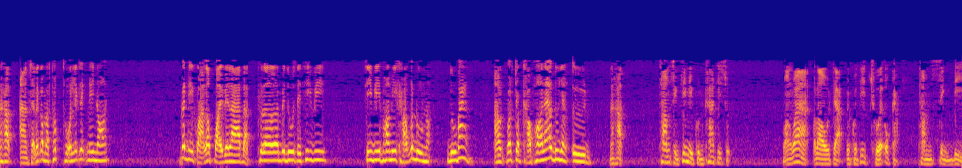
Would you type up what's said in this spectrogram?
นะครับ อ่านเสร็จแล้วก็มาทบทวนเล็กๆน้อยๆก็ดีกว่าเราปล่อยเวลาแบบเพลินไปดูแต่ทีวี ทีวีพอมีข่าวก็ดูเนาะดูบ้าง เอาพอจบข่าวพอแล้วดูอย่างอื่นนะครับทำสิ่งที่มีคุณค่าที่สุด หวังว่าเราจะเป็นคนที่ฉวยโอกาสทำสิ่งดี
